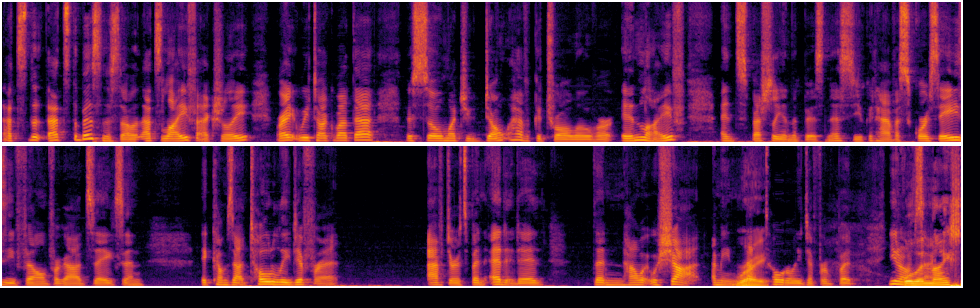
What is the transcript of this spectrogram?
that's the that's the business though that's life actually right? We talk about that. There's so much you don't have control over in life and especially in the business. You can have a scorsese film for god's sakes and it comes out totally different after it's been edited than how it was shot. I mean, right. totally different, but you know. Well, the nice,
